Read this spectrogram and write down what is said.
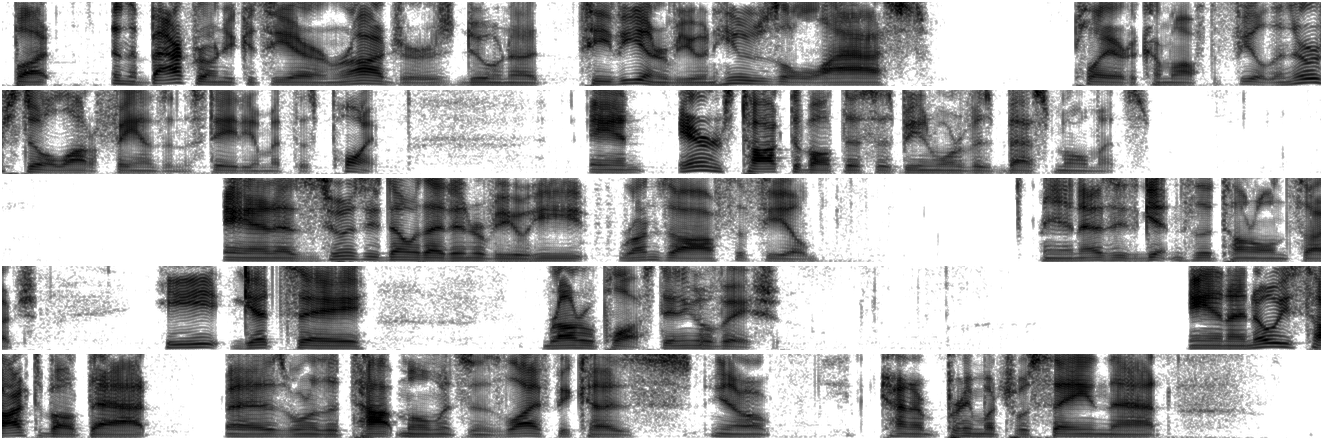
but in the background, you could see Aaron Rodgers doing a TV interview, and he was the last player to come off the field. And there were still a lot of fans in the stadium at this point. And Aaron's talked about this as being one of his best moments. And as soon as he's done with that interview, he runs off the field. And as he's getting to the tunnel and such, he gets a round of applause, standing ovation. And I know he's talked about that as one of the top moments in his life because you know, kind of pretty much was saying that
